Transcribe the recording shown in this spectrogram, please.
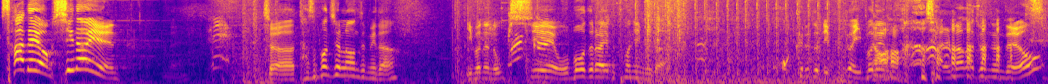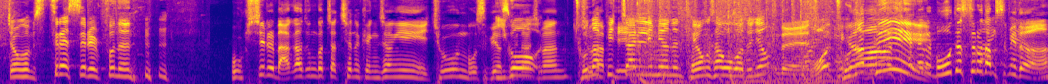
4대0 C9. 자 다섯 번째 라운드입니다. 이번엔 옥시의 오버드라이브 턴입니다. 어 그래도 리프가 이번엔 아. 잘 막아줬는데요. 조금 스트레스를 푸는 옥시를 막아둔 것 자체는 굉장히 좋은 모습이었습니다. 이거 하지만 조나피 잘리면은 대형 사고거든요. 네. 어, 조나피! 생각을 모두 쓸어 담습니다.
